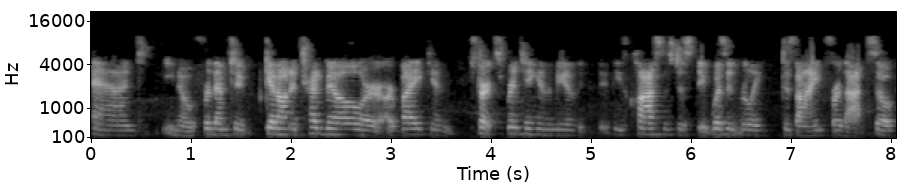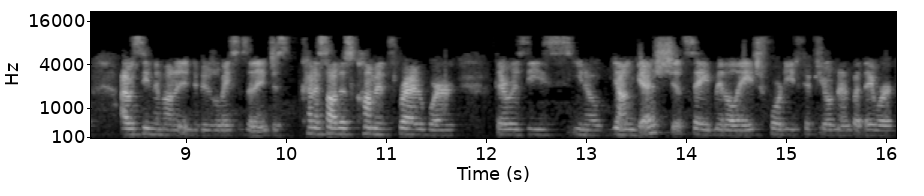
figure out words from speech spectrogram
and you know, for them to get on a treadmill or, or bike and start sprinting in the middle of these classes, just it wasn't really designed for that. So I was seeing them on an individual basis, and I just kind of saw this common thread where there was these, you know, youngish, let's say middle-aged, 40 to 50 year old men, but they were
